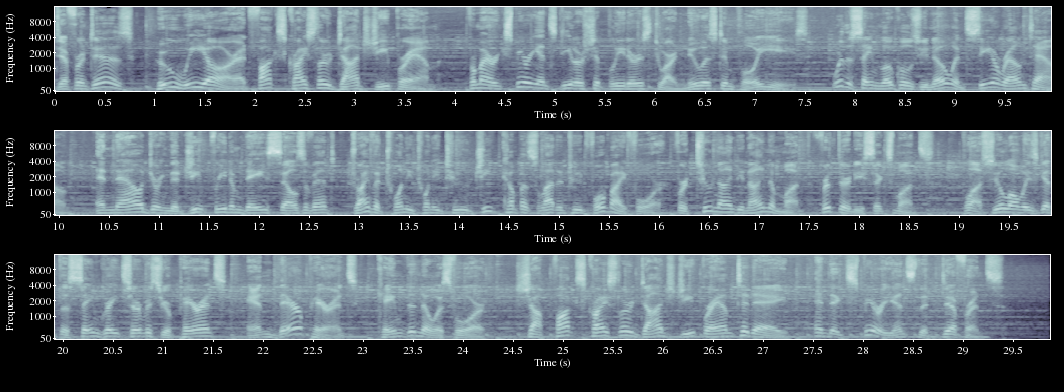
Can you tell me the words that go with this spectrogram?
Different is who we are at Fox Chrysler Dodge Jeep Ram. From our experienced dealership leaders to our newest employees, we're the same locals you know and see around town. And now, during the Jeep Freedom Days sales event, drive a 2022 Jeep Compass Latitude 4x4 for $299 a month for 36 months. Plus, you'll always get the same great service your parents and their parents came to know us for. Shop Fox Chrysler Dodge Jeep Ram today and experience the difference.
